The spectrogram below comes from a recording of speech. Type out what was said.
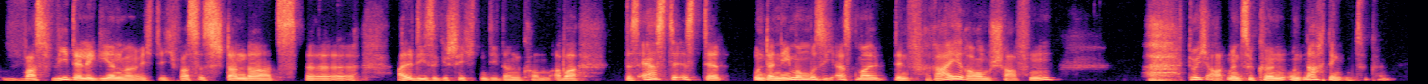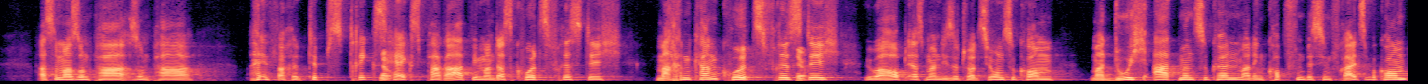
Was, wie delegieren wir richtig? Was ist Standards? Äh, all diese Geschichten, die dann kommen. Aber das erste ist, der Unternehmer muss sich erstmal den Freiraum schaffen, durchatmen zu können und nachdenken zu können. Hast du mal so ein paar, so ein paar einfache Tipps, Tricks, ja. Hacks parat, wie man das kurzfristig machen kann, kurzfristig ja. überhaupt erstmal in die Situation zu kommen, mal durchatmen zu können, mal den Kopf ein bisschen frei zu bekommen,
